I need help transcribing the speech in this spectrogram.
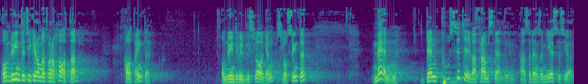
Om du inte tycker om att vara hatad, hata inte. Om du inte vill bli slagen, slåss inte. Men den positiva framställningen, alltså den som Jesus gör,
